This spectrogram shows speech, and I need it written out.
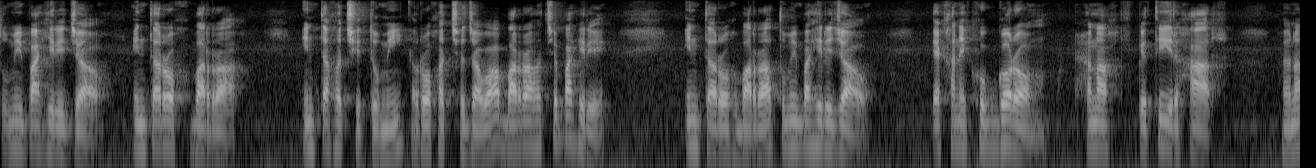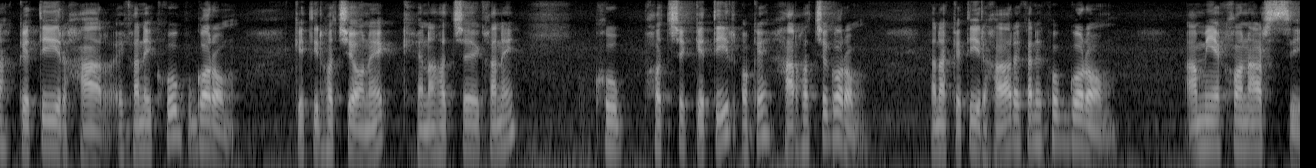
তুমি বাহিরে যাও। ইন্তা রোহ বাররা। ইন্তা হচ্ছে তুমি, রোহ হচ্ছে যাওয়া, বাররা হচ্ছে বাহিরে। ইন্তা রোহ বাররা, তুমি বাহিরে যাও। এখানে খুব গরম হেনা কেতির হার হেনা কেতির হার, এখানে খুব গরম। কেতির হচ্ছে অনেক হেনা হচ্ছে এখানে খুব হচ্ছে কেতির, ওকে? হার হচ্ছে গরম হেনা কেতির হার এখানে খুব গরম। আমি এখন আসছি,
